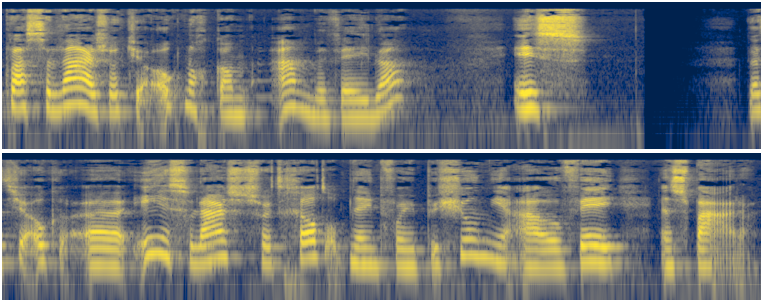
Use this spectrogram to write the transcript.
qua salaris, wat je ook nog kan aanbevelen, is dat je ook uh, in je salaris een soort geld opneemt voor je pensioen, je AOV en sparen.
